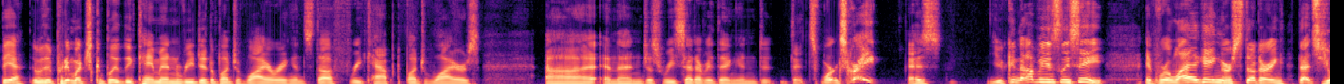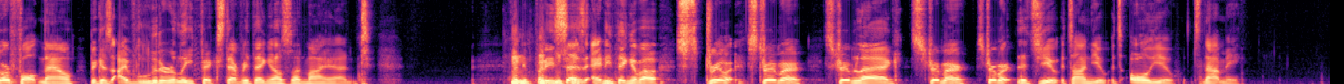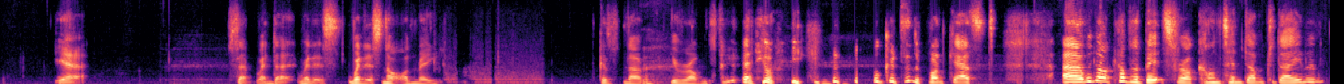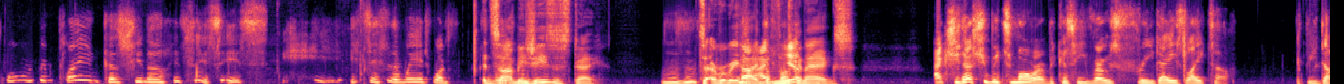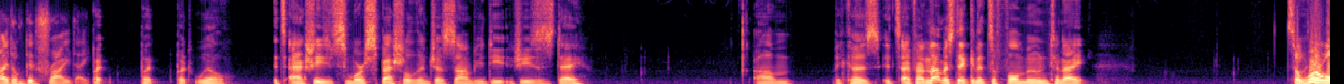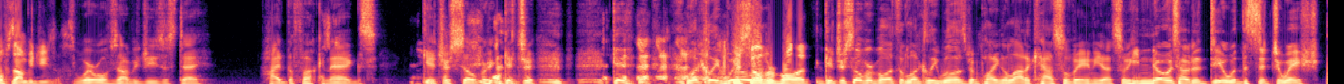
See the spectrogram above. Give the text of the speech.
but yeah, they pretty much completely came in, redid a bunch of wiring and stuff, recapped a bunch of wires, uh, and then just reset everything, and it it works great. As you can obviously see, if we're lagging or stuttering, that's your fault now because I've literally fixed everything else on my end. If anybody says anything about streamer, streamer, stream lag, streamer, streamer, it's you. It's on you. It's all you. It's not me. Yeah. Except when that when it's when it's not on me. Because no, you're wrong. anyway, welcome to the podcast. Uh, we got a couple of bits for our content dump today, and what we've been playing because you know it's it's it's it's, it's a weird one. It's weird Zombie one. Jesus Day. So everybody No, hide the I- fucking Yep. eggs. Actually, that should be tomorrow because he rose three days later. If he died on Good Friday, But but but Will, it's actually more special than just Zombie D- Jesus Day. Um, because it's if I'm not mistaken, it's a full moon tonight. So werewolf zombie Jesus. It's Werewolf Zombie Jesus Day. Hide the fucking eggs. Get your silver. Get your. Get. Luckily, Will. Your silver bullet. Get your silver bullets. And luckily, Will has been playing a lot of Castlevania, so he knows how to deal with the situation.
